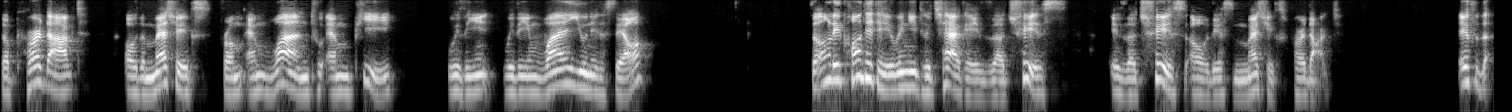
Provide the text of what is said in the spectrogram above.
the product of the matrix from M1 to MP within, within one unit cell. The only quantity we need to check is the trace, is the trace of this matrix product. If the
